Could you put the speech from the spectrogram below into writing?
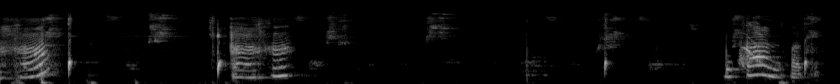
Uh-huh. Uh-huh. uh-huh.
